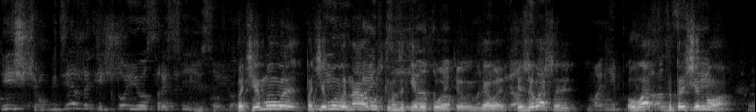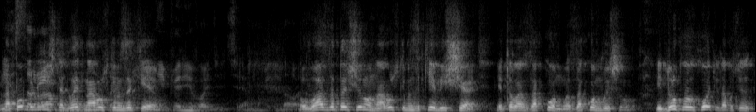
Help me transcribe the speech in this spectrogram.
Ищем, где же и кто ее с России создал. Почему вы, почему Не вы на русском языке выходите разговаривать? Это же ваше... У вас запрещено на публично говорить на русском языке. Не переводи тему. Давай. У вас запрещено на русском языке вещать. Это ваш закон, у вас закон вышел. И вдруг вы выходите, допустим,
